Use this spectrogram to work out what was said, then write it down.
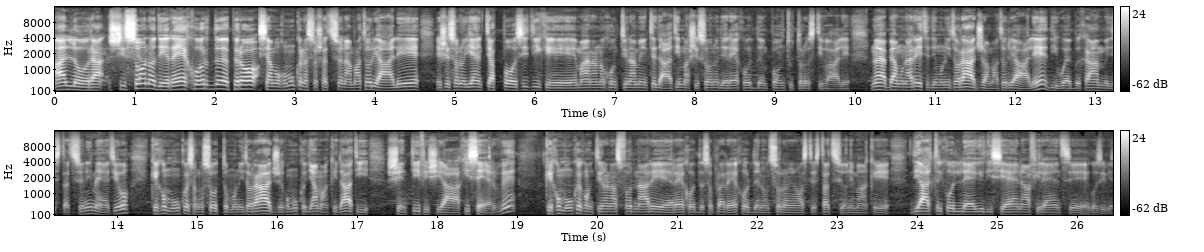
Allora, ci sono dei record, però siamo comunque un'associazione amatoriale e ci sono gli enti appositi che emanano continuamente dati, ma ci sono dei record un po' in tutto lo stivale. Noi abbiamo una rete di monitoraggio amatoriale, di webcam e di stazioni meteo, che comunque sono sotto monitoraggio e comunque diamo anche dati scientifici a chi serve, che comunque continuano a sfornare record sopra record non solo nelle nostre stazioni ma anche di altri colleghi di Siena, Firenze e così via.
